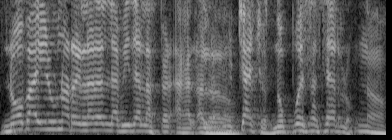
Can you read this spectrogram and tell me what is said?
No va a ir uno a arreglar la vida a, los muchachos, no puedes hacerlo. No.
